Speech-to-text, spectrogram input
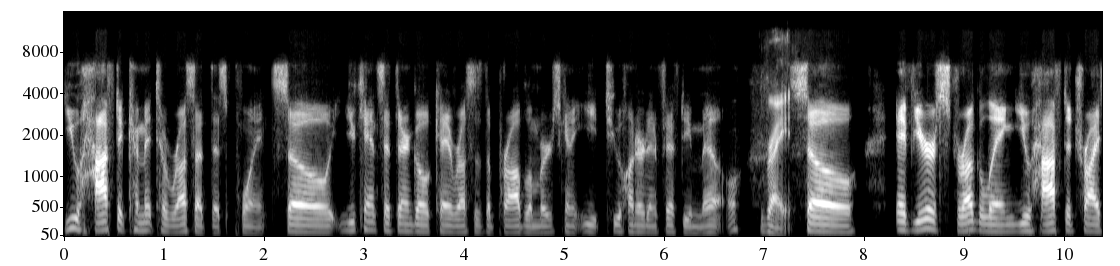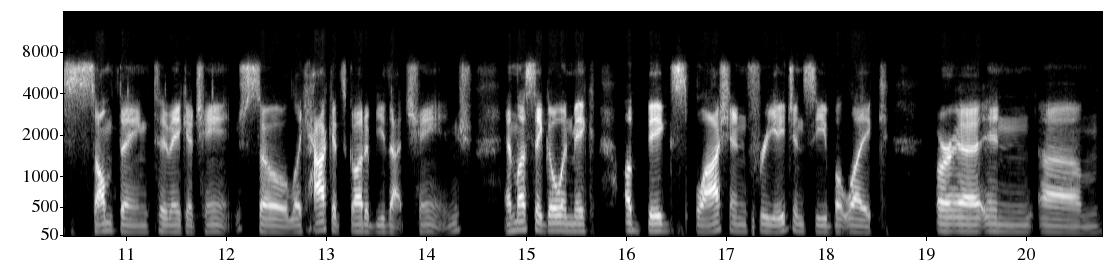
you have to commit to Russ at this point. So you can't sit there and go, okay, Russ is the problem. We're just gonna eat 250 mil. Right. So if you're struggling, you have to try something to make a change. So like Hackett's got to be that change, unless they go and make a big splash in free agency, but like, or uh, in um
